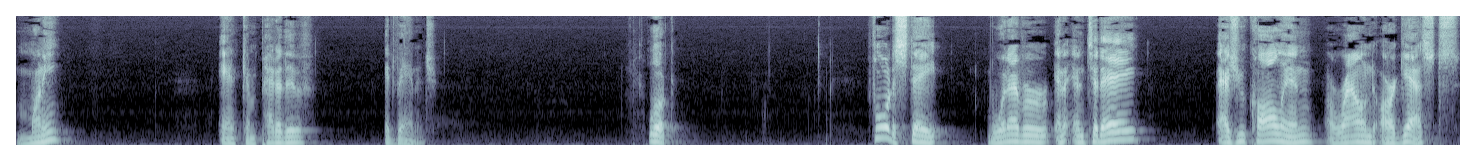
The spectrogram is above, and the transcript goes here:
money and competitive advantage. Look, Florida State, whatever, and, and today, as you call in around our guests,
